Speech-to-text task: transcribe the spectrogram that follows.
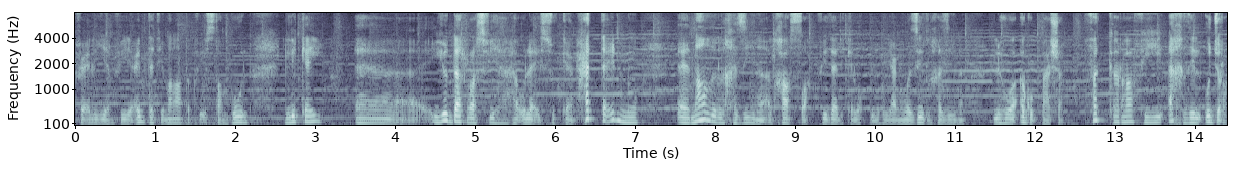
فعليا في عدة مناطق في إسطنبول لكي آه يدرس فيها هؤلاء السكان. حتى أنه آه، ناظر الخزينة الخاصة في ذلك الوقت اللي هو يعني وزير الخزينة اللي هو أجوب باشا فكر في أخذ الأجرة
